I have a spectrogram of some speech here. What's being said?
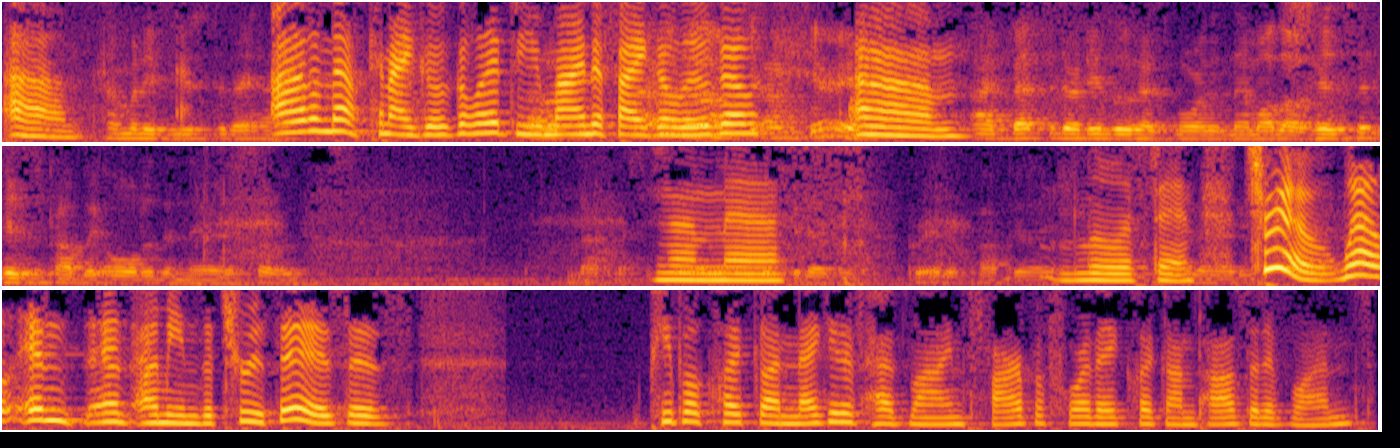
Um, How many views do they have? I don't know. Can I Google it? Do you oh, mind if I, I Google? I'm, I'm curious. Um, I bet the Dirty Lou has more than them, although his his is probably older than theirs, so it's not necessarily the mess. Lewiston. True. Well, and and I mean the truth is is people click on negative headlines far before they click on positive ones.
